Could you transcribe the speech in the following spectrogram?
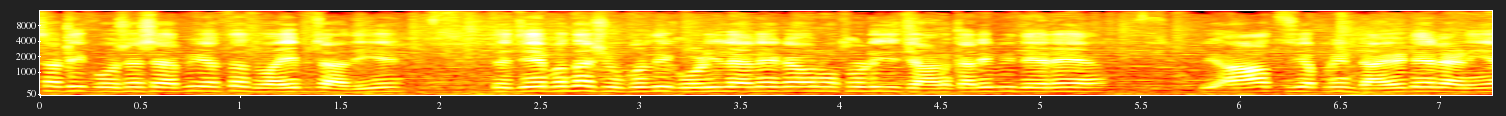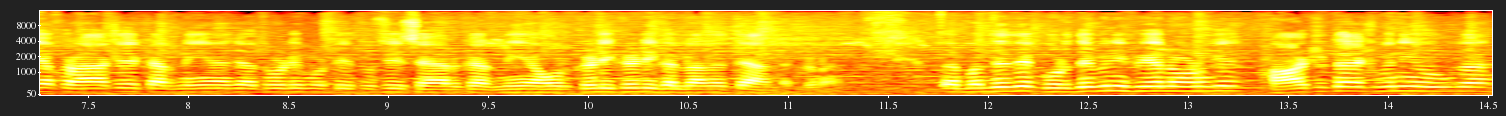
ਸਾਡੀ ਕੋਸ਼ਿਸ਼ ਹੈ ਵੀ ਇਹ ਤਾਂ ਦਵਾਈ ਪਹੁੰਚਾ ਦਈਏ। ਤੇ ਜੇ ਬੰਦਾ ਸ਼ੂਗਰ ਦੀ ਗੋਲੀ ਲੈ ਲੇਗਾ ਉਹਨੂੰ ਥੋੜੀ ਜਿਹੀ ਜਾਣਕਾਰੀ ਵੀ ਦੇ ਰਹੇ ਆ ਵੀ ਆਹ ਤੁਸੀਂ ਆਪਣੀ ਡਾਈਟ ਇਹ ਲੈਣੀ ਆ ਖੁਰਾਕ ਇਹ ਕਰਨੀ ਆ ਜਾਂ ਥੋੜੀ ਮੋਟੀ ਤੁਸੀਂ ਸੈਰ ਕਰਨੀ ਆ, ਹੋਰ ਕਿਹੜੀ ਕਿਹੜੀ ਗੱਲਾਂ ਦਾ ਧਿਆਨ ਰੱਖਣਾ। ਤਾਂ ਬੰਦੇ ਦੇ ਗੁਰਦੇ ਵੀ ਨਹੀਂ ਫੇਲ ਹੋਣਗੇ ਹਾਰਟ ਅਟੈਕ ਵੀ ਨਹੀਂ ਹੋਊਗਾ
